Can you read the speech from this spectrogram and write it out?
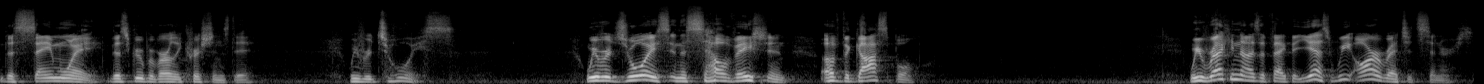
the same way this group of early Christians did. We rejoice. We rejoice in the salvation of the gospel. We recognize the fact that, yes, we are wretched sinners.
